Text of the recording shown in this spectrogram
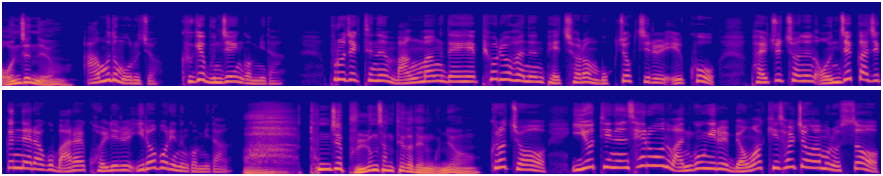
언젠데요? 아무도 모르죠. 그게 문제인 겁니다. 프로젝트는 망망대해 표류하는 배처럼 목적지를 잃고 발주처는 언제까지 끝내라고 말할 권리를 잃어버리는 겁니다. 아, 통제 불능 상태가 되는군요. 그렇죠. EOT는 새로운 완공일을 명확히 설정함으로써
